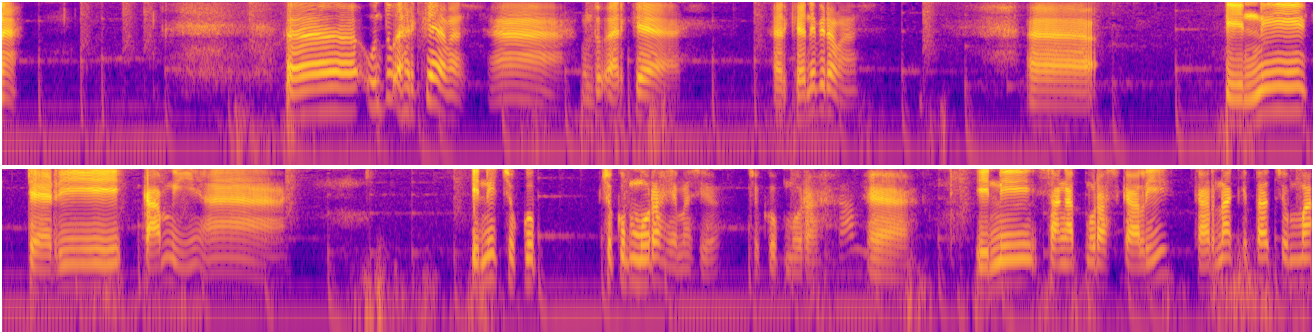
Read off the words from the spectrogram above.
nah, eh, untuk harga mas. Nah, untuk harga, harganya berapa mas? Eh, ini dari kami. Nah, ini cukup cukup murah ya mas ya, cukup murah. Ya, ini sangat murah sekali karena kita cuma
